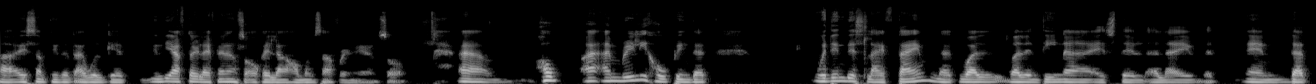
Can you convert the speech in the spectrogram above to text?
uh, is something that I will get in the afterlife na lang. So, okay lang ako mag-suffer na. So, um, hope, I, I'm really hoping that within this lifetime, that while Valentina is still alive, that and that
